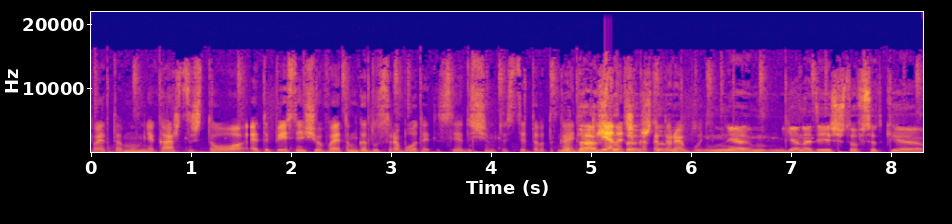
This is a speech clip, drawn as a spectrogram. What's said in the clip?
Поэтому мне кажется, что эта песня еще в этом году сработает, и в следующем. То есть это вот такая Ну да, нетленочка, что- которая будет. Мне, я надеюсь, что все-таки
